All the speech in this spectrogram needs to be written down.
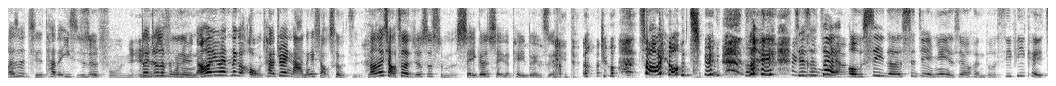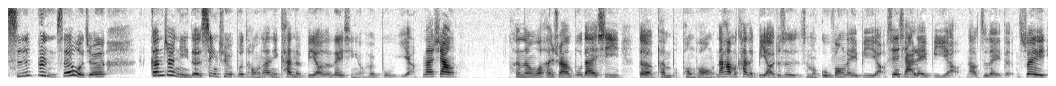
但是其实他的意思就是腐女，对，就是腐女。然后因为那个偶他就会拿那个小册子，然后那小册子就是什么谁跟谁的配对之类的，就超有趣。所以其实，在偶戏的世界里面也是有很多 CP 可以吃。嗯，所以我觉得根据你的兴趣不同，那你看的 BL 的类型也会不一样。那像。可能我很喜欢布袋戏的鹏鹏鹏，那他们看的 BL 就是什么古风类 BL、仙侠类 BL，然后之类的，所以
